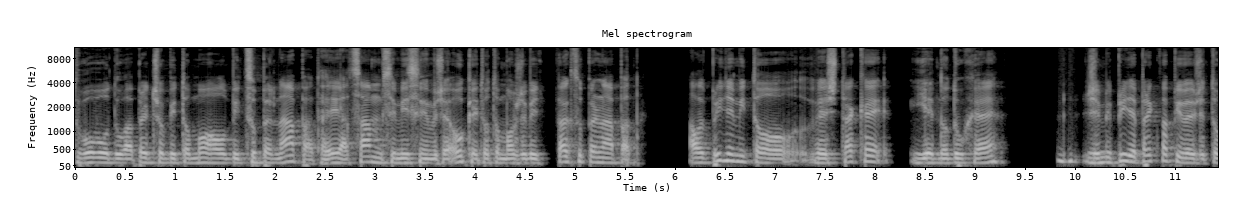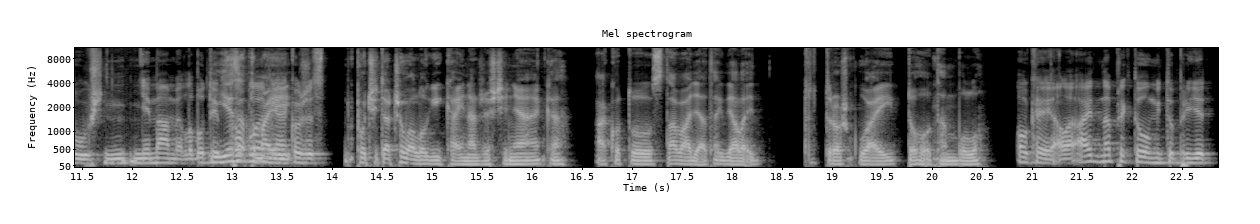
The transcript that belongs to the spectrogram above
dôvodu a prečo by to mohol byť super nápad. Hej? Ja sám si myslím, že OK, toto môže byť fakt super nápad. Ale príde mi to, vieš, také jednoduché, že mi príde prekvapivé, že to už nemáme, lebo tie je problémy... Je ako, že... počítačová logika ináč ešte nejaká, ako to stavať a tak ďalej. Trošku aj toho tam bolo. OK, ale aj napriek tomu mi to príde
